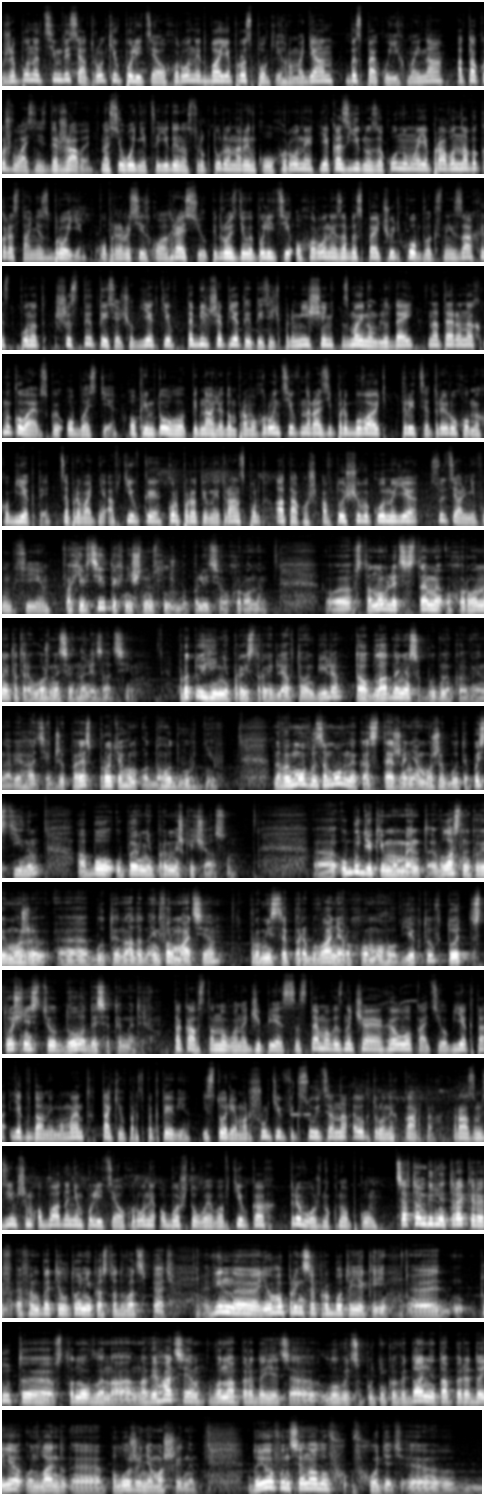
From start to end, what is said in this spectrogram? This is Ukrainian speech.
Вже понад 70 років поліція охорони дбає про спокій громадян, безпеку їх майна, а також власність держави. На сьогодні це єдина структура на ринку охорони, яка згідно закону має право на використання зброї. Попри російську агресію, підрозділи поліції охорони забезпечують комплексний захист понад 6 тисяч об'єктів та більше 5 тисяч приміщень з майном людей на теренах Миколаївської області. Окрім того, під наглядом правоохоронців наразі перебувають 33 рухомих об'єкти. Це приватні автівки, корпоративний транспорт, а також авто, що виконує соціальні функції. Фахівці технічної служби поліції охорони е, встановлять системи охоронної та тривожної сигналізації, протугінні пристрої для автомобіля та обладнання супутникової навігації GPS протягом 1-2 днів. На вимогу замовника стеження може бути постійним або у певні проміжки часу. Е, У будь-який момент власникові може е, бути надана інформація про місце перебування рухомого об'єкту з точністю до 10 метрів. Така встановлена GPS-система визначає геолокацію об'єкта як в даний момент, так і в перспективі. Історія маршрутів фіксується на електронних картах. Разом з іншим обладнанням поліція охорони облаштовує в автівках тривожну кнопку. Це автомобільний трекер FMB Tiltonica 125. Він, е, його принцип роботи який? Е, Тут е, встановлена навігація, вона передається, ловить супутникові дані та передає онлайн положення машини. До його функціоналу входять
